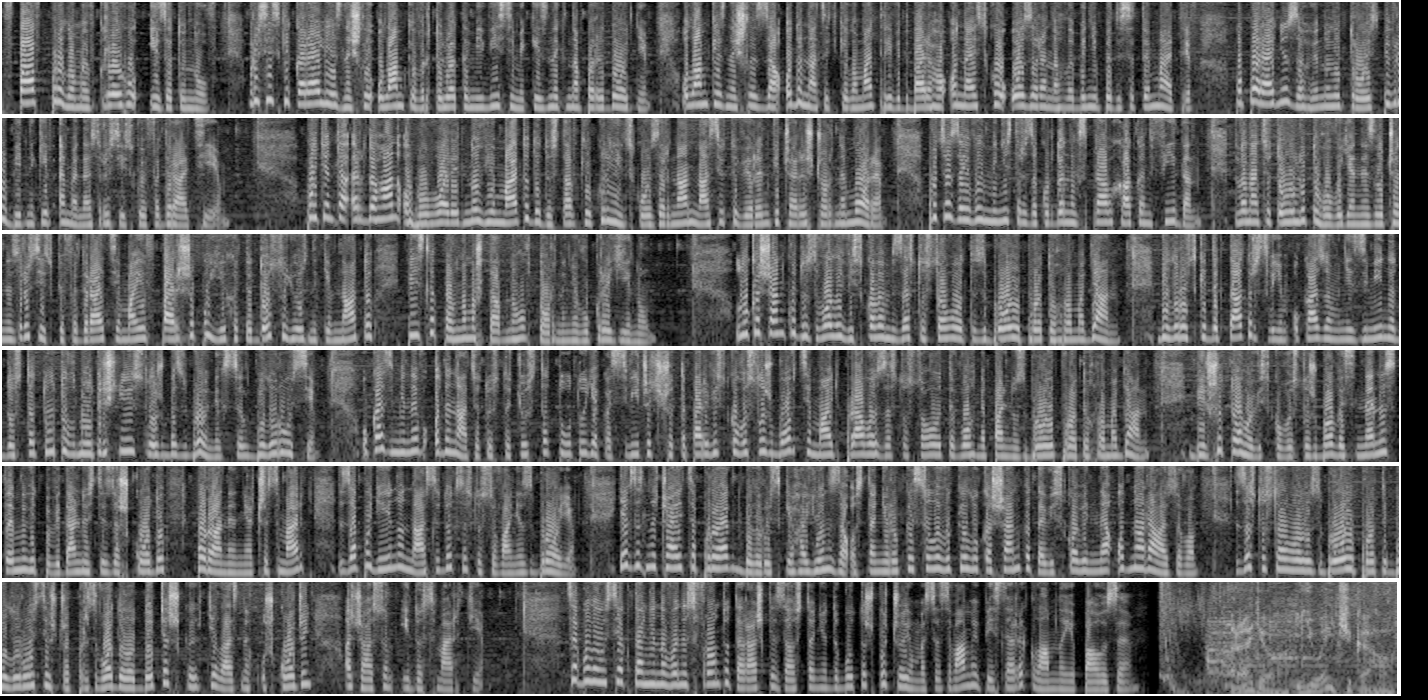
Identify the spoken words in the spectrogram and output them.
Впав, проломив кригу і затонув. В російській Карелії знайшли уламки вертольота Мі-8, який зник напередодні. Уламки знайшли за 11 кілометрів від берега Онейського озера на глибині 50 метрів. Попередньо загинули троє співробітників МНС Російської Федерації. Путін та Ердоган обговорять нові методи доставки українського зерна на світові ринки через Чорне море. Про це заявив міністр закордонних справ Хакан Фідан. 12 лютого воєнний злочинець Російської Федерації має вперше поїхати до союзників НАТО після повномасштабного вторгнення в Україну. Лукашенко дозволив військовим застосовувати зброю проти громадян. Білоруський диктатор своїм указом вніс зміни до статуту внутрішньої служби збройних сил Білорусі. Указ змінив 11 статтю статуту, яка свідчить, що тепер військовослужбовці мають право застосовувати вогнепальну зброю проти громадян. Більше того, військовослужбовець не нестиме відповідальності за шкоду, поранення чи смерть заподіяно наслідок застосування зброї. Як зазначається проект Білоруський гаюн за останні роки силовики Лукашенка та військові неодноразово застосовували зброю проти білорусів, що призводило до тяжких тілесних ушкоджень, а часом і до смерті. Це були усі актуальні новини з фронту та рашки за останню добу. Тож почуємося з вами після рекламної паузи. Радіо UA Чикаго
